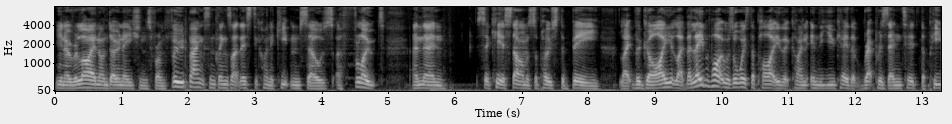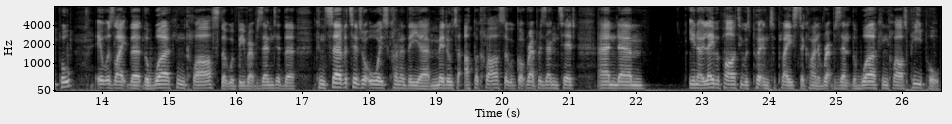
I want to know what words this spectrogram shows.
you know, relying on donations from food banks and things like this to kind of keep themselves afloat. And then Sir Keir Starmer's supposed to be like the guy. Like the Labour Party was always the party that kind of in the UK that represented the people. It was like the the working class that would be represented. The Conservatives were always kind of the uh, middle to upper class that would got represented, and um, you know, Labour Party was put into place to kind of represent the working class people,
